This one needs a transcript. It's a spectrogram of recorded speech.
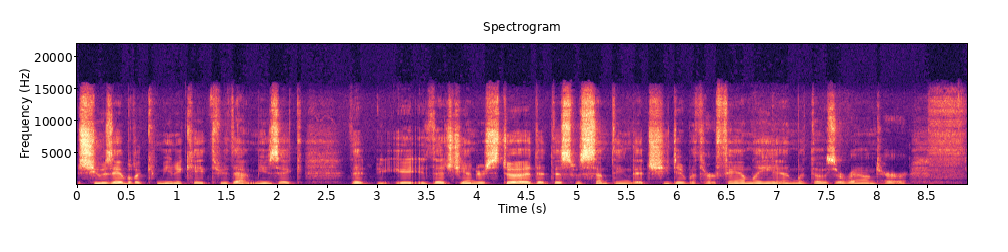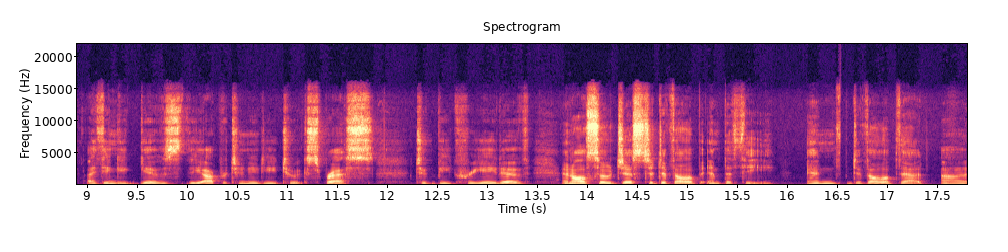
she was able to communicate through that music that eh, that she understood that this was something that she did with her family and with those around her. I think it gives the opportunity to express to be creative and also just to develop empathy and develop that uh,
